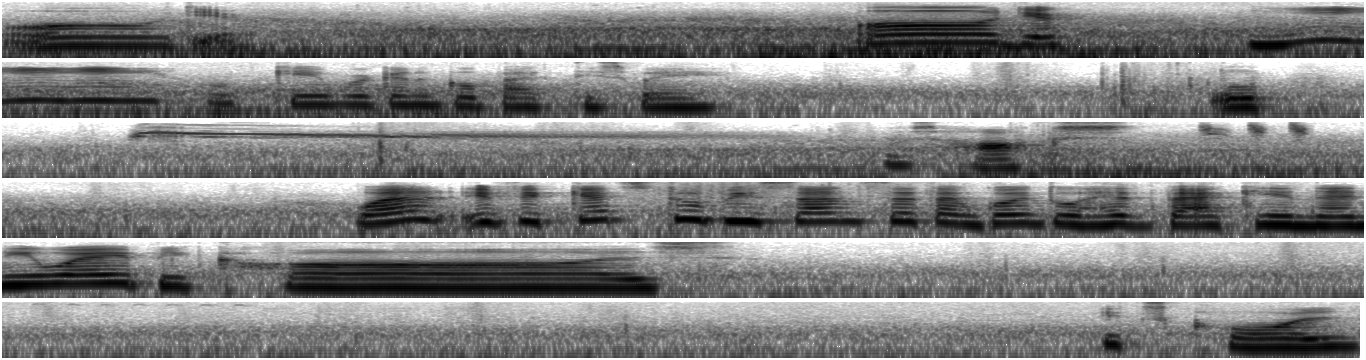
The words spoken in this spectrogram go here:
Oh dear. Oh dear. Okay, we're gonna go back this way. Whoop. Those hawks. Well, if it gets to be sunset, I'm going to head back in anyway because... It's cold.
